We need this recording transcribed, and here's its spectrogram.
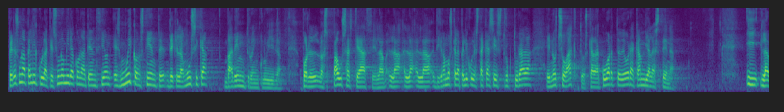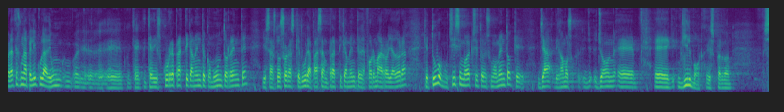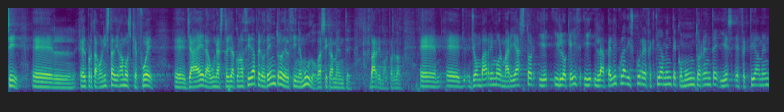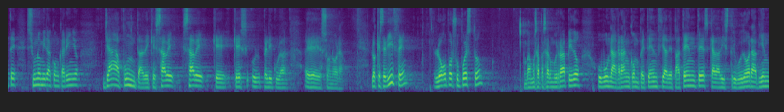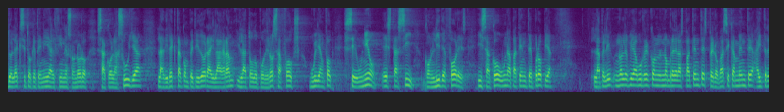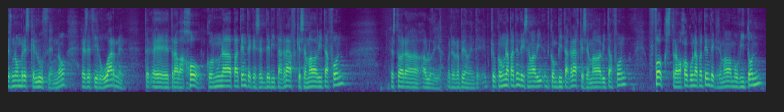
Pero es una película que si uno mira con atención es muy consciente de que la música va dentro incluida, por las pausas que hace. digamos que la película está casi estructurada en ocho actos, cada cuarto de hora cambia la escena. Y la verdad es una película de un, eh, eh, que, discurre prácticamente como un torrente y esas dos horas que dura pasan prácticamente de forma arrolladora, que tuvo muchísimo éxito en su momento, que ya, digamos, John eh, Gilmore, es, perdón, sí, el protagonista, digamos, que fue eh, ya era una estrella conocida, pero dentro del cine mudo, básicamente. Barrymore, perdón. Eh, eh, John Barrymore, Mary Astor, y, lo que y, la película discurre efectivamente como un torrente y es efectivamente, si uno mira con cariño, ya apunta de que sabe, sabe que, que es película sonora. Lo que se dice, luego por supuesto, Vamos a pasar muy rápido. Hubo una gran competencia de patentes, cada distribuidora, viendo el éxito que tenía el cine sonoro, sacó la suya. La directa competidora y la, gran, y la todopoderosa Fox, William Fox, se unió, esta sí, con Lee de Forest y sacó una patente propia. La no les voy a aburrir con el nombre de las patentes, pero básicamente hay tres nombres que lucen. ¿no? Es decir, Warner eh, trabajó con una patente que de Vitagraph que se llamaba Vitafone, esto ahora hablo de ella, rápidamente. Con una patente que se llamaba, con Vitagraph que se llamaba Vitafone, Fox trabajó con una patente que se llamaba Moviton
